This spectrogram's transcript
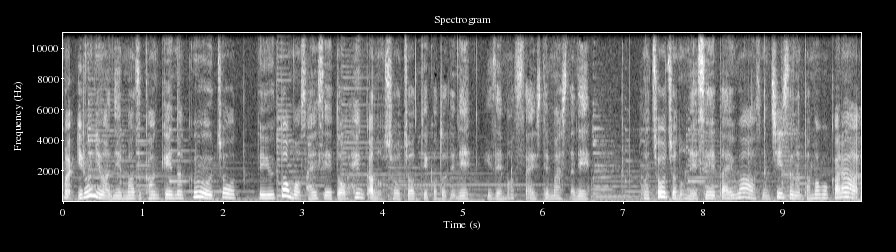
まあ、色にはねまず関係なく蝶っていうともう再生と変化の象徴っていうことでね以前もお伝えしてましたね。まあ、蝶々のね生態はその小さな卵から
